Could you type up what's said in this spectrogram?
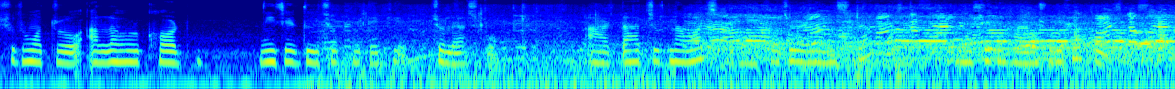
শুধুমাত্র আল্লাহর ঘর নিজের দুই চোখে দেখে চলে আসব। আর তাহাজ্জুদ নামাজ এবং ফজরের নামাজটা মসজিদে হারাম শরীফে পড়ব।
